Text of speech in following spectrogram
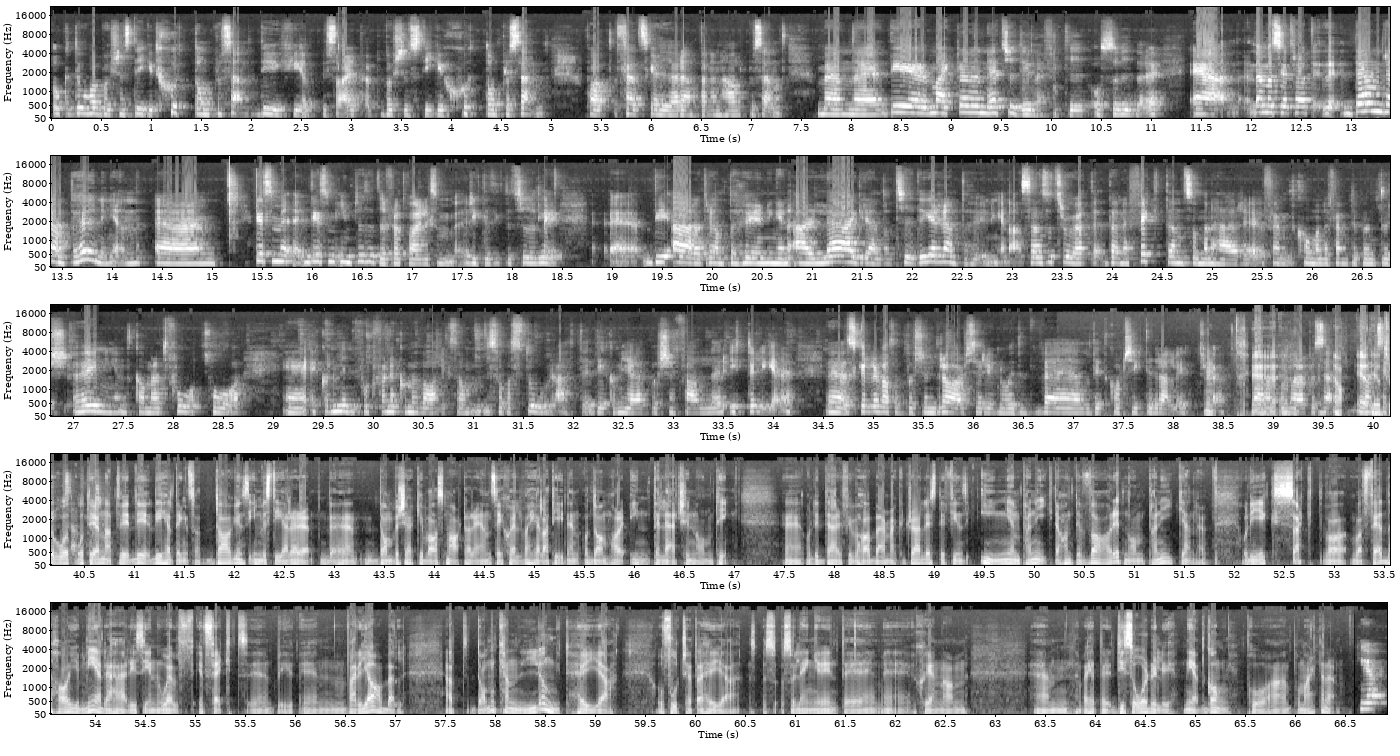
och då har börsen stigit 17 procent. Det är helt bisarrt att börsen stiger 17 procent på att Fed ska höja räntan en halv procent. Men eh, det, marknaden är tydligen effektiv och så vidare. Eh, nej, men så jag tror att den räntehöjningen eh, det som är, det som är implicit i, för att vara liksom riktigt, riktigt tydlig, eh, det är att räntehöjningen är lägre än de tidigare räntehöjningarna. Sen så tror jag att den effekten som den här eh, fem, kommande 50 punkters höjningen kommer att få på eh, ekonomin fortfarande kommer vara liksom så pass stor att det kommer göra att börsen faller ytterligare. Eh, skulle det vara så att börsen drar så är det nog ett väldigt kortsiktigt rally tror jag. Mm. Bara på några procent. Ja, jag, jag tror återigen att vi, det, det, är helt enkelt så att dagens investerare, de, de försöker vara smartare än sig själva hela tiden och de har inte lärt sig någonting. Eh, och det är därför vi har bear market rallies. Det finns ingen panik. Det har inte varit någon panik ännu. Och det är exakt vad, vad Fed har ju med det här i sin wealth effect-variabel. Eh, att de kan lugnt höja och fortsätta höja så, så länge det inte eh, sker någon um, vad heter det, disorderly nedgång på, på marknaden. Ja,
